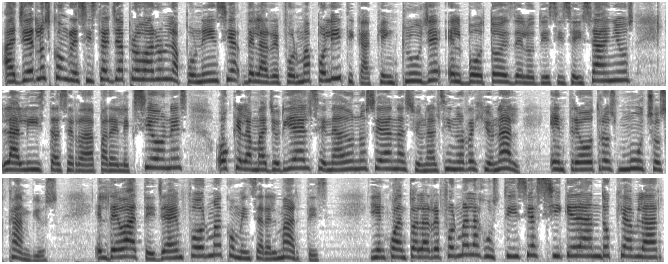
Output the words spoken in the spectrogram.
Ayer los congresistas ya aprobaron la ponencia de la reforma política, que incluye el voto desde los 16 años, la lista cerrada para elecciones o que la mayoría del Senado no sea nacional sino regional, entre otros muchos cambios. El debate ya en forma comenzará el martes. Y en cuanto a la reforma a la justicia, sigue dando que hablar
